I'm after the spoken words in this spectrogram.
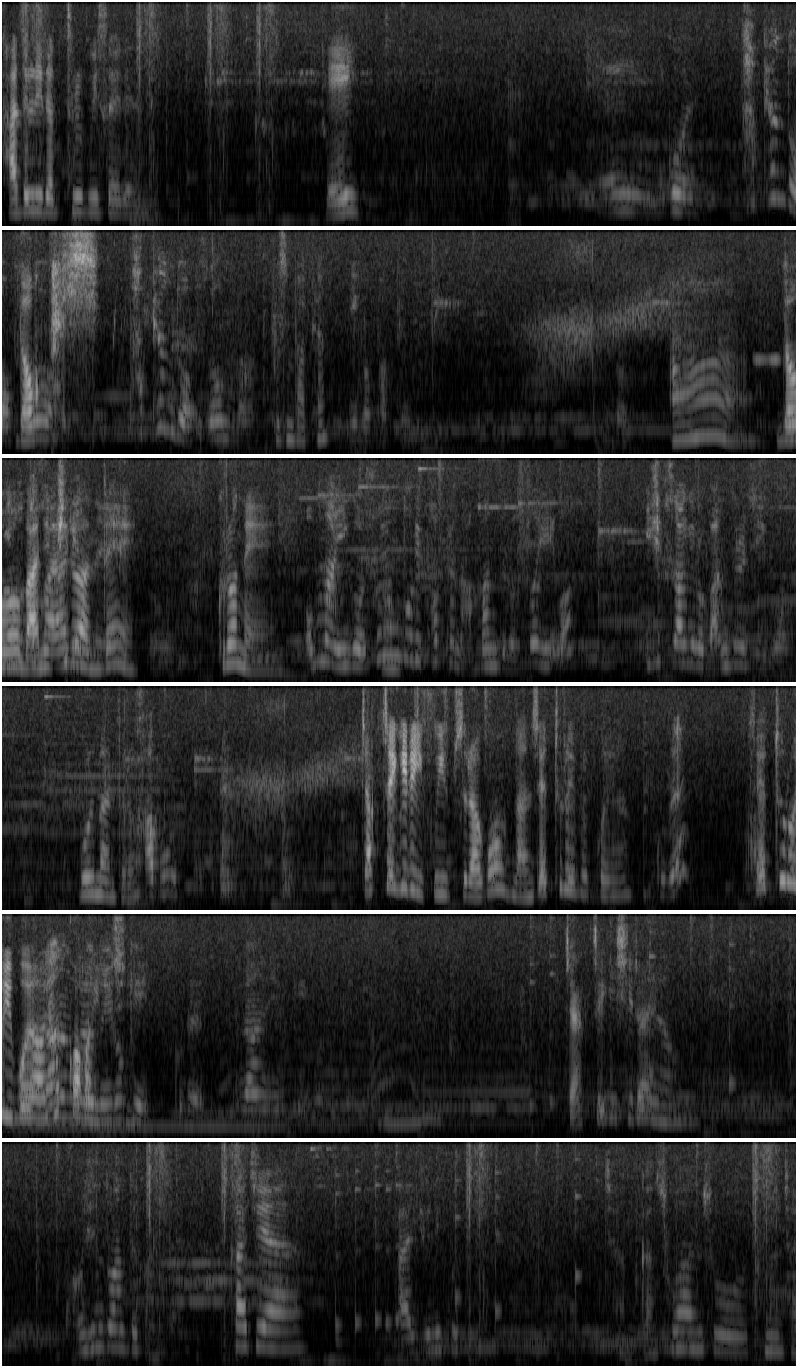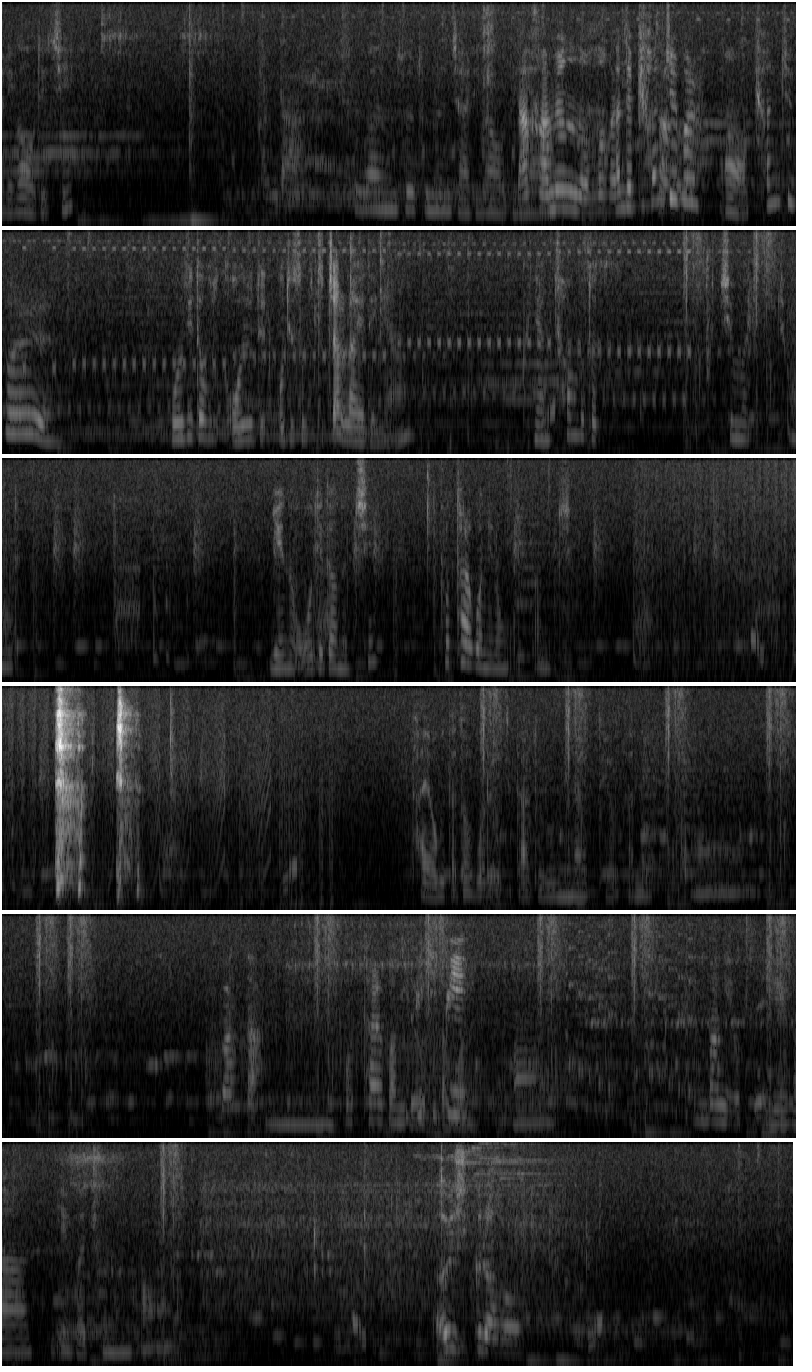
가들이라도 들고 있어야 되는데. 에이, 에이 이거 파편도 없어. 넉백 씨. 파편도 없어 엄마. 무슨 파편? 이거 파편. 이거. 아, 너 여기부터 많이 가야겠네. 필요한데. 어. 그러네. 엄마 이거 소용돌이 파편 안 만들었어 이거? 24기로 만들지 이거. 뭘 만들어? 갑옷 짝재기를 입고 입으라고? 난 세트로 입을 거야. 그래? 세트로 입어야 나는 효과가 그래도 있지. 이렇게 그래. 나는 이렇게 입었는데. 짝재기 싫어요. 광신도한테 간다. 가지야. 아 유니콘 잠깐 소환수 두는 자리가 어디지? 간다. 소환수 두는 자리가 어디냐? 나 가면은 엄마가. 아, 근데 편집을 어 편집을 어디다 어디 어디서부터 잘라야 되냐? 그냥 처음부터 붙이면 좋은데 얘는 어디다 넣지? 포탈건 이런 거 어디다 넣지? 다 여기다 넣어버려야지 나도 루미나이트 여기다 넣고 맞다. 음 포탈건도 여기다. 넣어 어. 한 방에 없애. 얘가 얘가 주는 거 어이 시끄러워.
